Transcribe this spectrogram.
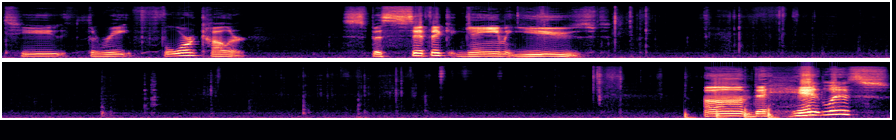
two, three, four color. Specific game used. Um, the hitless.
